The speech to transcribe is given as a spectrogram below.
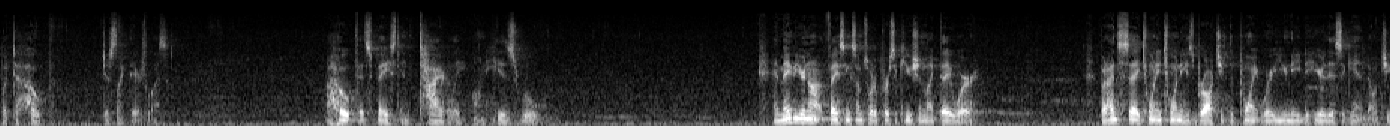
but to hope, just like theirs was. A hope that's based entirely on His rule. And maybe you're not facing some sort of persecution like they were. But I'd say 2020 has brought you to the point where you need to hear this again, don't you?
